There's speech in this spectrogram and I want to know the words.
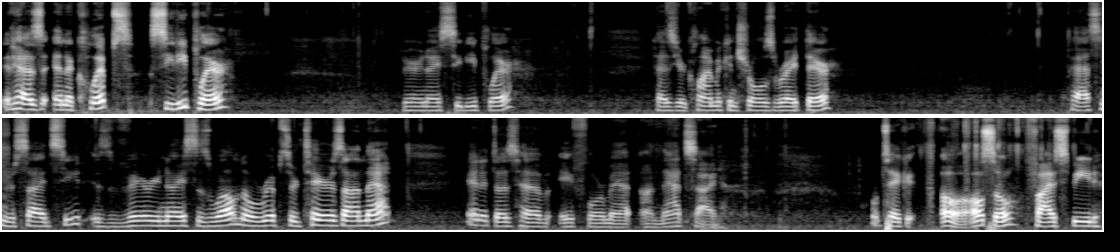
It has an Eclipse CD player. Very nice CD player. Has your climate controls right there. Passenger side seat is very nice as well. No rips or tears on that. And it does have a floor mat on that side. We'll take it. Oh, also five speed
